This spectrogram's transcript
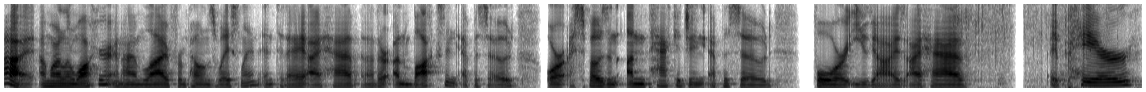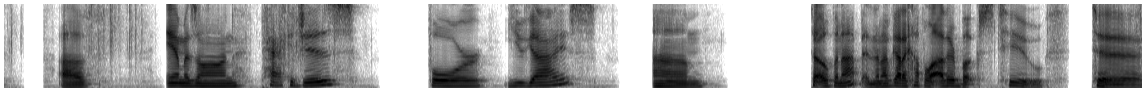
Hi, I'm Marlon Walker, and I'm live from Pellam's Wasteland. And today I have another unboxing episode, or I suppose an unpackaging episode for you guys. I have a pair of Amazon packages for you guys um, to open up, and then I've got a couple of other books too to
